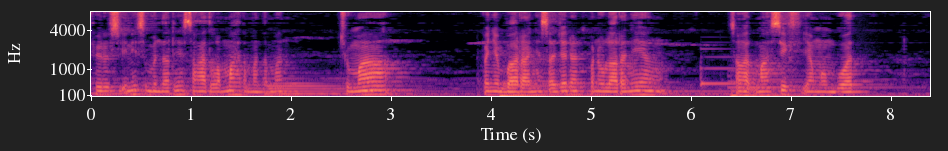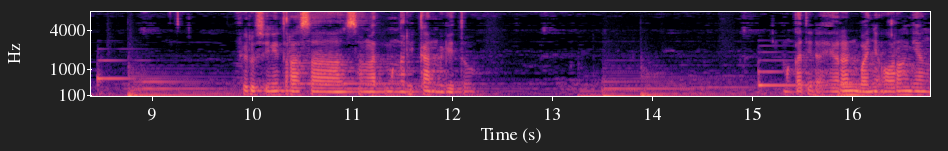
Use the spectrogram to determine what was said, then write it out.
virus ini sebenarnya sangat lemah teman-teman cuma penyebarannya saja dan penularannya yang sangat masif yang membuat virus ini terasa sangat mengerikan begitu. Maka tidak heran banyak orang yang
